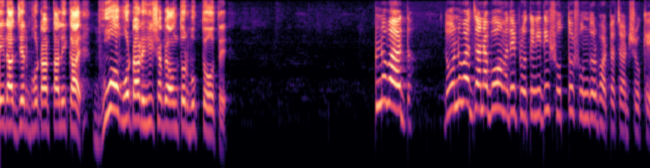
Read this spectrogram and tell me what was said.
এই রাজ্যের ভোটার তালিকায় ভুয়ো ভোটার হিসেবে অন্তর্ভুক্ত হতে। ধন্যবাদ। ধন্যবাদ জানাব আমাদের প্রতিনিধি সত্য সুন্দর ভট্টাচার্যকে।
